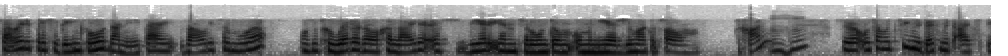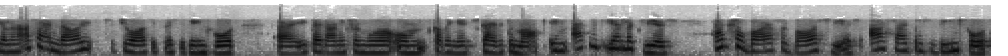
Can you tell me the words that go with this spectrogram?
Sou hy die president word, dan het hy wel die vermoë. Ons het gehoor dat daar geleide is weer eens rondom om meneer Zuma te vorm te gaan. Mm so ons moet sien hoe dit met uitspeel en as hy in daai situasie president word, uh, het hy dan nie vermoë om kabinetskuive te maak. En ek moet eerlik wees, ek sal baie verbaas wees as hy president word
